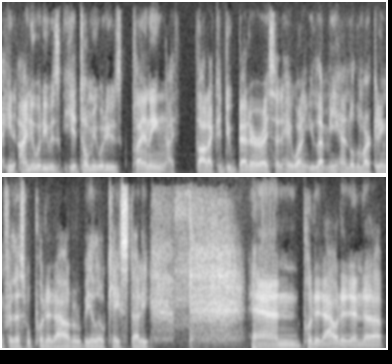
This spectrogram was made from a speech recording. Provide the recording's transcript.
he, I knew what he was. He had told me what he was planning. I thought I could do better. I said, "Hey, why don't you let me handle the marketing for this? We'll put it out. It'll be a little case study." and put it out. It ended up,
